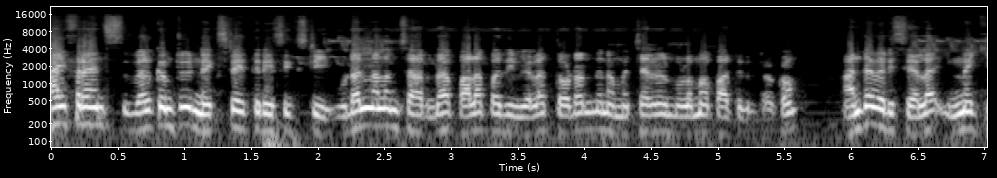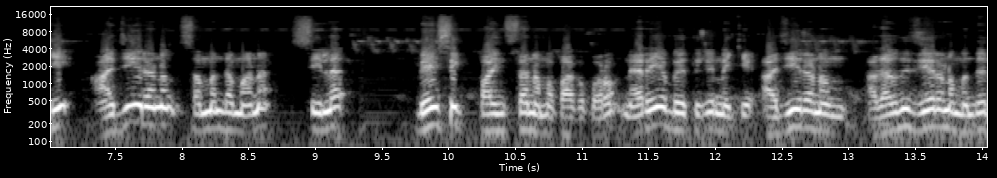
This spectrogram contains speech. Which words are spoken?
Hi friends welcome to next day three sixty உடல்நலம் சார்ந்த பல பதிவுகளை தொடர்ந்து நம்ம சேனல் மூலமா பார்த்துக்கிட்டு இருக்கோம். அந்த வரிசையில இன்னைக்கு அஜீரணம் சம்பந்தமான சில பேசிக் பாயிண்ட்ஸ் தான் நம்ம பார்க்க போறோம். நிறைய பேத்துக்கு இன்னைக்கு அஜீரணம் அதாவது ஜீரணம் வந்து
